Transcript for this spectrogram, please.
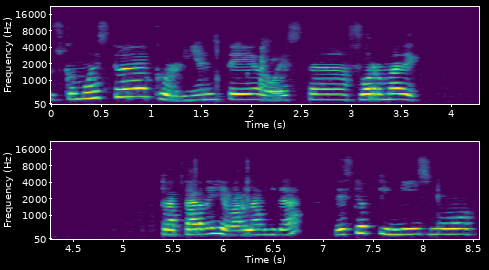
pues como esta corriente o esta forma de tratar de llevar la vida, este optimismo,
